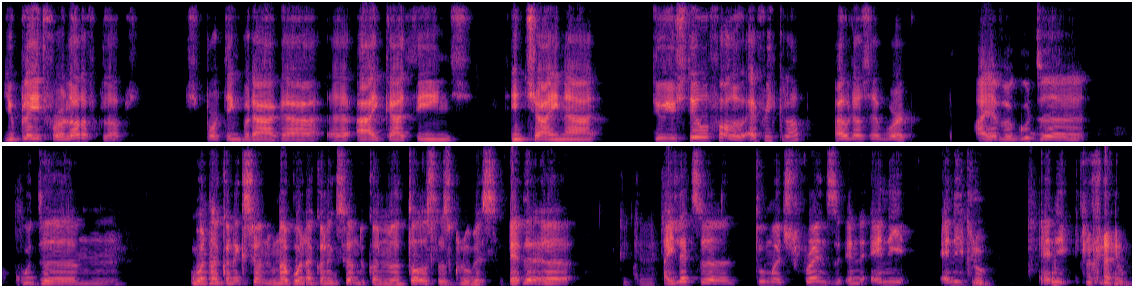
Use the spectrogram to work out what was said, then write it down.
you played for a lot of clubs. Sporting Braga, uh, AEK Athens, in China. Do you still follow every club? How does it work? I have a good, uh, good, um, buena conexión, una buena conexión con todos los clubes. And, uh, Good connection. I let uh, too much friends in any any club, any club.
